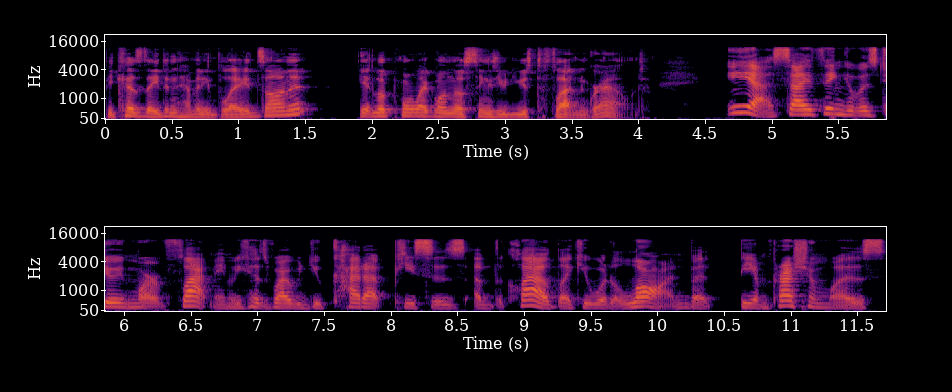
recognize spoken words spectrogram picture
because they didn't have any blades on it, it looked more like one of those things you'd use to flatten ground. Yes, I think it was doing more of flattening because why would you cut up pieces of the cloud like you would a lawn? But the impression was,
